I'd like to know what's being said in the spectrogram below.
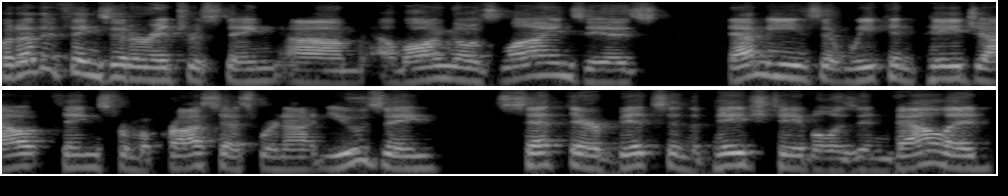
But other things that are interesting um, along those lines is that means that we can page out things from a process we're not using, set their bits in the page table as invalid,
